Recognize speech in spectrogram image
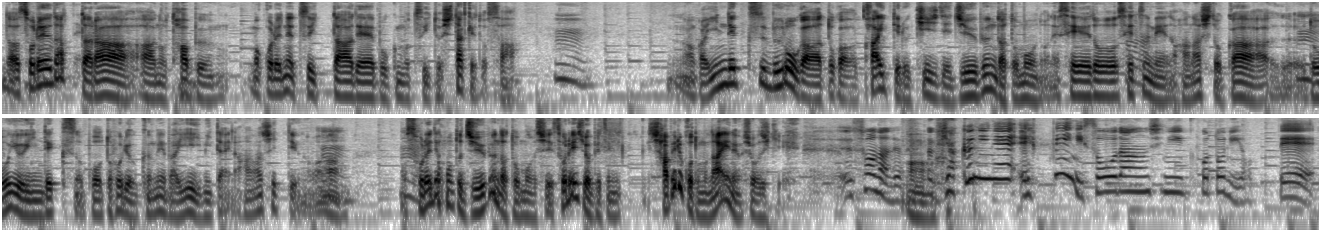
だからそれだったらあの多分、まあ、これねツイッターで僕もツイートしたけどさうん。なんかインデックスブロガーとかが書いてる記事で十分だと思うのね。制度説明の話とか、ん。どういうインデックスのポートフォリオを組めばいいみたいな話っていうのは、うん。それで本当十分だと思うしそれ以上別に喋ることもないのよ正直。えそうなんだよ、うん。逆にね FP に相談しに行くことによって、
